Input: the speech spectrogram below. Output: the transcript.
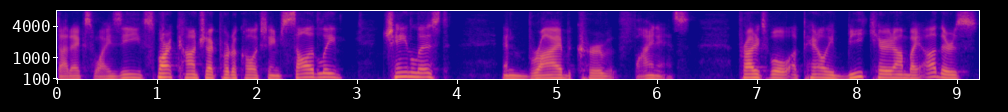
.xyz, Smart Contract Protocol Exchange Solidly, Chainlist, and Bribe Curve Finance. Projects will apparently be carried on by others,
